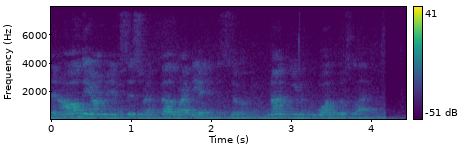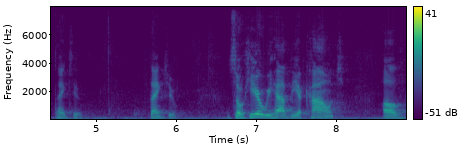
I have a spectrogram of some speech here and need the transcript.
and all the army of Sisera fell by the edge of the sword. Not even one was left. Thank you. Thank you. So here we have the account of,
